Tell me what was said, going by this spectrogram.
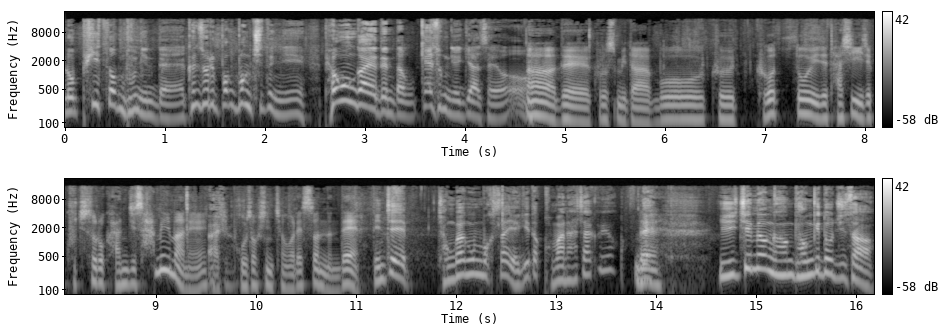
높이던 분인데 큰 소리 뻥뻥 치더니 병원 가야 된다고 계속 얘기하세요. 아, 네, 그렇습니다. 뭐 그 그것도 이제 다시 이제 구치소로 간 지 3일 만에 다시 보석 신청을 했었는데 이제 정광훈 목사 얘기도 그만하자고요. 네. 네. 이재명 경기도지사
